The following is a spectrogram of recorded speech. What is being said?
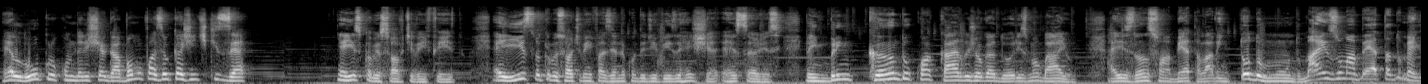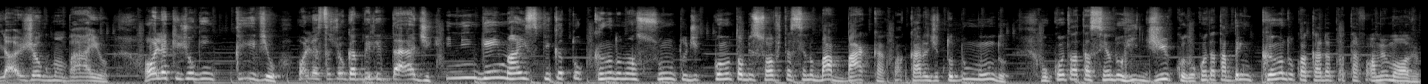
É lucro quando ele chegar. Vamos fazer o que a gente quiser. E é isso que a Ubisoft vem feito. É isso que a Ubisoft vem fazendo com The Division Resurgence. Vem brincando com a cara dos jogadores mobile. Aí eles lançam a beta lá, vem todo mundo. Mais uma beta do melhor jogo mobile. Olha que jogo incrível. Olha essa jogabilidade. E ninguém mais fica tocando no assunto de quanto a Ubisoft está sendo babaca com a cara de todo mundo. O quanto ela está sendo ridícula. O quanto ela está brincando com a cara da plataforma móvel.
